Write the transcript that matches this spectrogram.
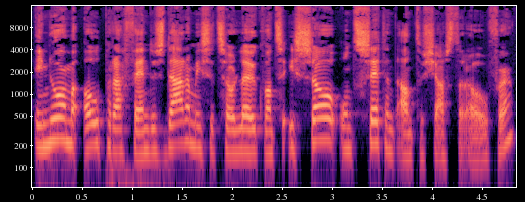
enorme opera-fan. Dus daarom is het zo leuk, want ze is zo ontzettend enthousiast erover.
